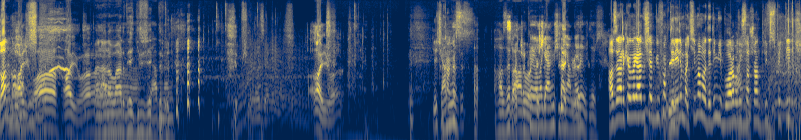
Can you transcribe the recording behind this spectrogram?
Lan lan. de Ay. yapayım. Ayvah ayvah. Ben ara var diye girecektim. Ayvah. Geçin kanka Yalnız siz. hazır Saçma arka yola kaçın- gelmişken bir dakika, yanlayabiliriz. Hazır arka yola gelmişken bir ufak deneyelim bakayım ama dediğim gibi bu araba dostlar şu an drift spec değil hiç.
